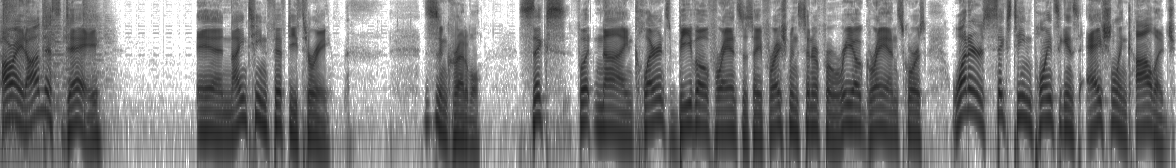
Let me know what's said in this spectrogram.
All right, on this day in 1953, this is incredible. Six foot nine, Clarence Bevo Francis, a freshman center for Rio Grande, scores 116 points against Ashland College,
